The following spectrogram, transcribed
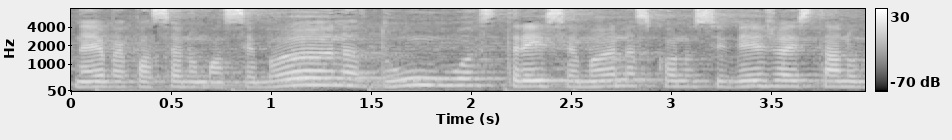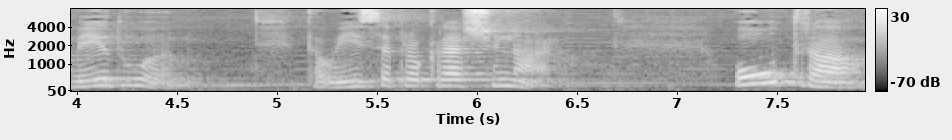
né? Vai passando uma semana, duas, três semanas, quando se vê já está no meio do ano. Então, isso é procrastinar. Outra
